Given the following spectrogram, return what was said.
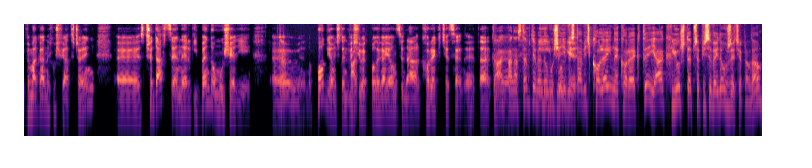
wymaganych oświadczeń, sprzedawcy energii będą musieli Tak. no, podjąć ten wysiłek polegający na korekcie ceny. Tak, Tak? A E, następnie będą i musieli drugie- wystawić kolejne korekty, jak już te przepisy wejdą w życie, prawda?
